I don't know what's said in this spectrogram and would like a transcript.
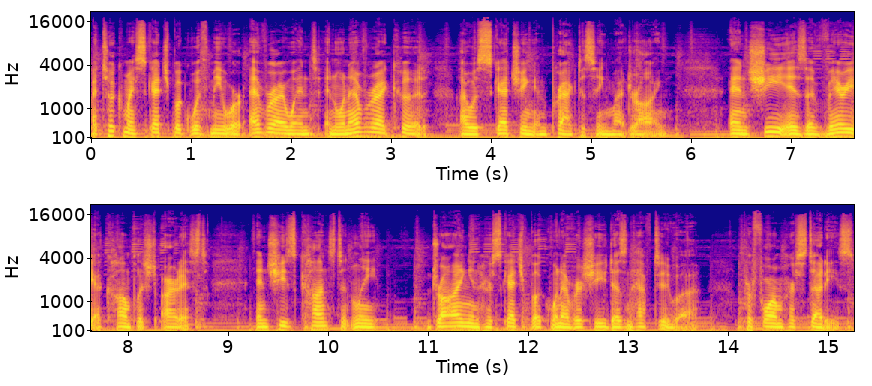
I took my sketchbook with me wherever I went, and whenever I could, I was sketching and practicing my drawing. And she is a very accomplished artist, and she's constantly drawing in her sketchbook whenever she doesn't have to uh, perform her studies.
